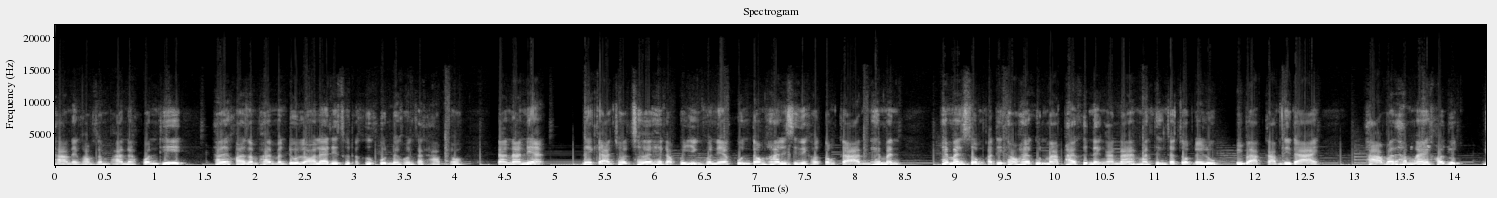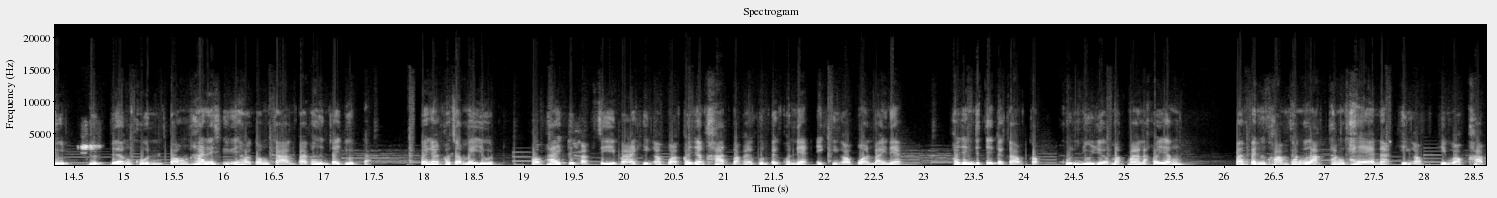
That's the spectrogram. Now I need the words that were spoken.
ทางในความสัมพันธ์อะคนที่ทำให้ความสัมพันธ์มันดูล่อแร่ที่สุดก็คือคุณเป็นคนกระทำเนาะดังนั้นเนี่ยในการชดเชยให้กับผู้หญิงคนนี้คุณต้องให้ในสิ่งที่เขาต้องการ ให้มันให้มันสมกับที่เขาให้คุณมาไพ่ขึ้นอย่างนั้นนะ มันถึงจะจบในลูกวิบากกรรมนี้ได้ ถามว่าทำไงให้เขาหยุดหยุดหยุดเรื่องคุณต้องให้ในสิ่งที่เขาต้องการไปเขาถึงจะหยุดอะไม่งั้นเขาจะไม่หยุดเพราะไพ่คือแบบสี่ไม้ king of one เขายังคาดหวังให้คุณเป็นคนเนี้ยไอ้ king of one ใบเนี้ยเขายังจะติดกับกับคุณอยู่เยอะมากๆแล้วเขายัง มันเป็นความทั้งรักทั้งแค้นอะ king of king of cup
